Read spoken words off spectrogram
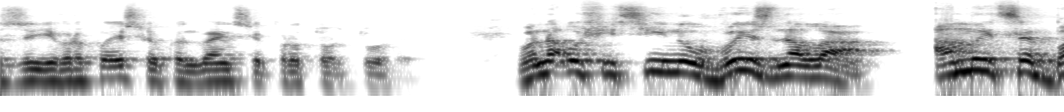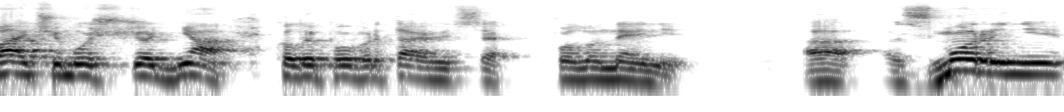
з Європейської конвенції про тортури. Вона офіційно визнала, а ми це бачимо щодня, коли повертаються полонені, зморені,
